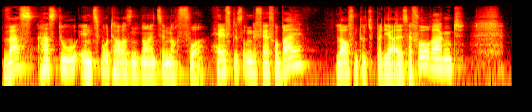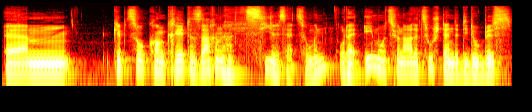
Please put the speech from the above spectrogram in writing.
Was hast du in 2019 noch vor? Hälfte ist ungefähr vorbei. Laufen tut es bei dir alles hervorragend. Ähm, Gibt es so konkrete Sachen, Zielsetzungen oder emotionale Zustände, die du bis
